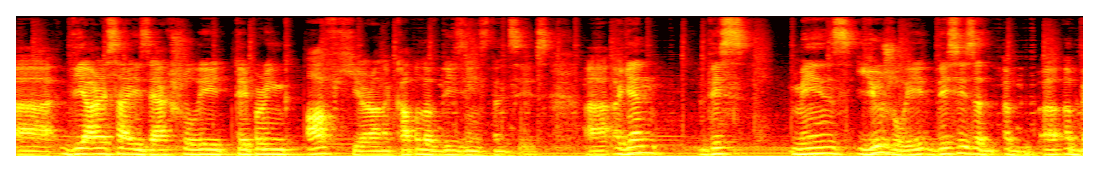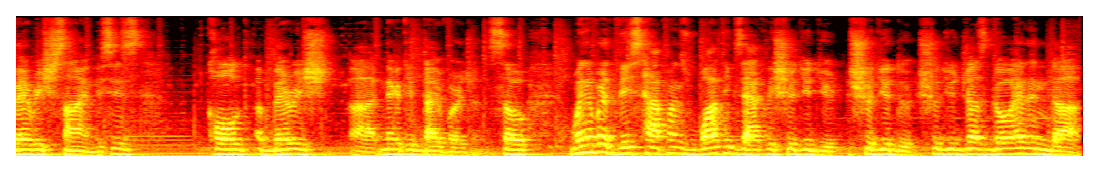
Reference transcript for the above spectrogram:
uh, the RSI is actually tapering off here on a couple of these instances. Uh, again, this means usually this is a, a, a, bearish sign. This is called a bearish uh, negative divergence. So whenever this happens, what exactly should you do? Should you do? Should you just go ahead and uh,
